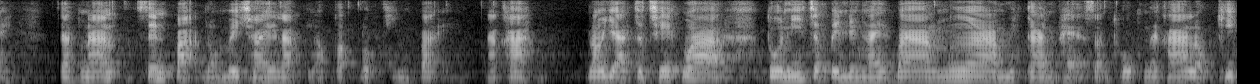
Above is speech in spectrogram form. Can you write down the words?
น์ จากนั้นเส้นปะเราไม่ใช้ละเราก็ลบทิ้งไปนะคะ เราอยากจะเช็คว่าตัวนี้จะเป็นยังไงบ้างเมื่อมีการแผ่สันทบนะคะ เราคลิก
